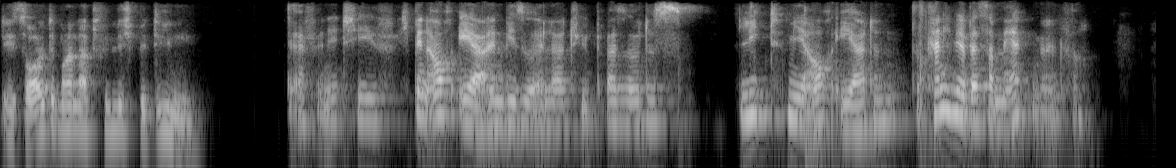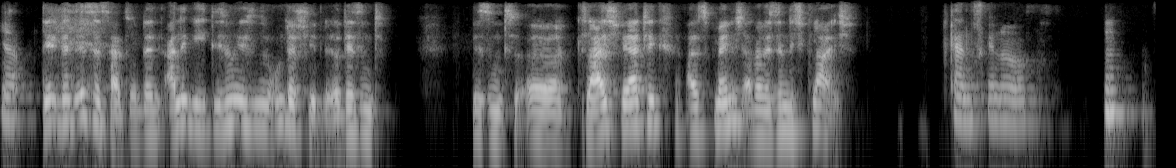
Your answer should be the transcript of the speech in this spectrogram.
die sollte man natürlich bedienen. Definitiv. Ich bin auch eher ein visueller Typ. Also das liegt mir auch eher. Dann, das kann ich mir besser merken einfach. Ja. ja das ist es halt so. Denn alle die sind unterschiedlich. Wir sind, wir sind äh, gleichwertig als Mensch, aber wir sind nicht gleich. Ganz genau. Hm.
